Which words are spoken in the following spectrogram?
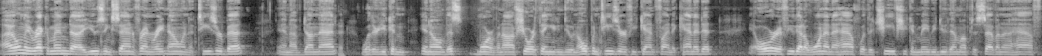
I only recommend uh, using San Fran right now in a teaser bet, and I've done that. Okay. Whether you can, you know, this more of an offshore thing. You can do an open teaser if you can't find a candidate, or if you got a one and a half with the Chiefs, you can maybe do them up to seven and a half.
